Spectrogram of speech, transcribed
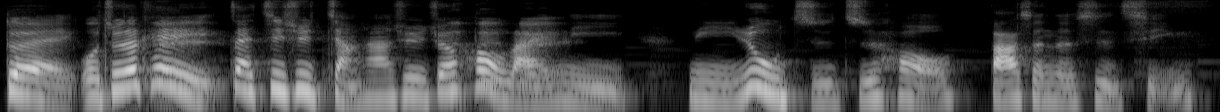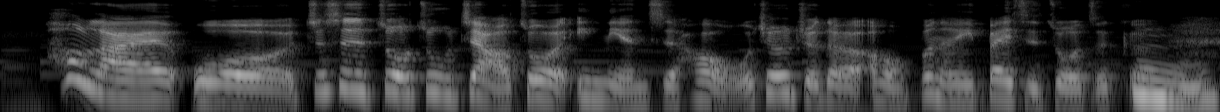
对，我觉得可以再继续讲下去。就后来你你入职之后发生的事情。后来我就是做助教，做了一年之后，我就觉得哦，不能一辈子做这个，嗯，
